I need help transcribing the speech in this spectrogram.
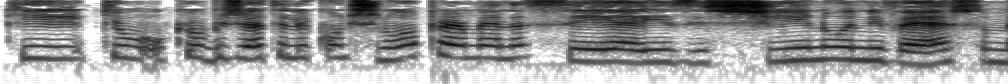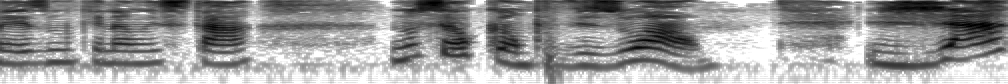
que, que, o, que o objeto ele continua a permanecer, a existir no universo mesmo que não está no seu campo visual. Já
